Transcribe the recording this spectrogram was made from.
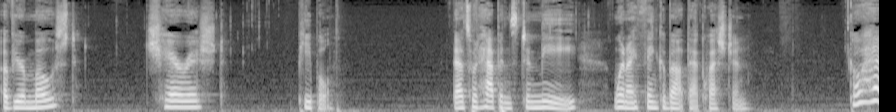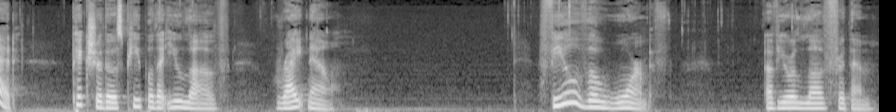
of your most cherished people? That's what happens to me when I think about that question. Go ahead, picture those people that you love right now. Feel the warmth of your love for them,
